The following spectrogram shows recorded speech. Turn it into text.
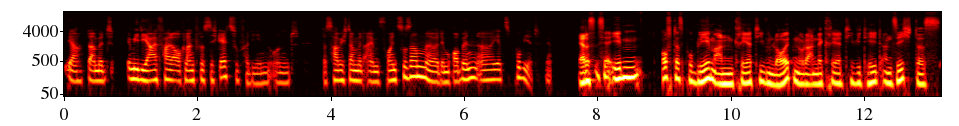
ja, damit im Idealfall auch langfristig Geld zu verdienen. Und das habe ich dann mit einem Freund zusammen, äh, dem Robin, äh, jetzt probiert. Ja. ja, das ist ja eben oft das Problem an kreativen Leuten oder an der Kreativität an sich, dass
